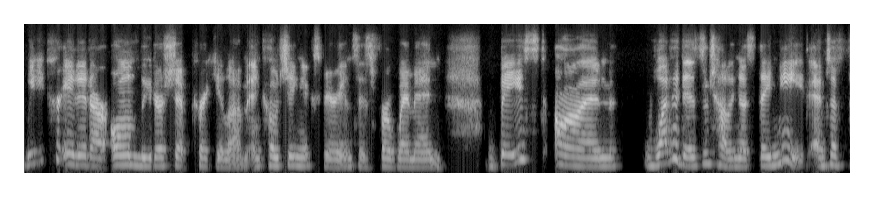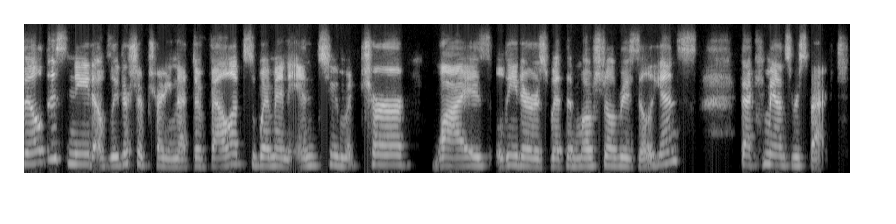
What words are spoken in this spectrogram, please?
we created our own leadership curriculum and coaching experiences for women based on what it is they're telling us they need and to fill this need of leadership training that develops women into mature, wise leaders with emotional resilience that commands respect.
